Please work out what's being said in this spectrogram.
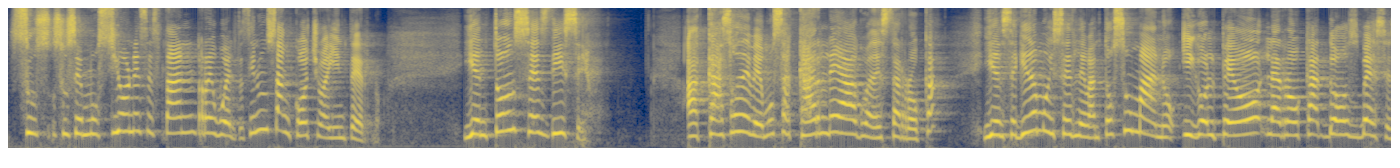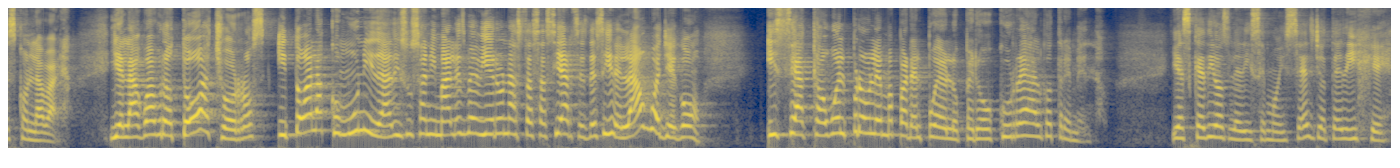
Sus, sus emociones están revueltas, tiene un zancocho ahí interno. Y entonces dice, ¿acaso debemos sacarle agua de esta roca? Y enseguida Moisés levantó su mano y golpeó la roca dos veces con la vara. Y el agua brotó a chorros y toda la comunidad y sus animales bebieron hasta saciarse. Es decir, el agua llegó y se acabó el problema para el pueblo, pero ocurre algo tremendo. Y es que Dios le dice, Moisés, yo te dije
